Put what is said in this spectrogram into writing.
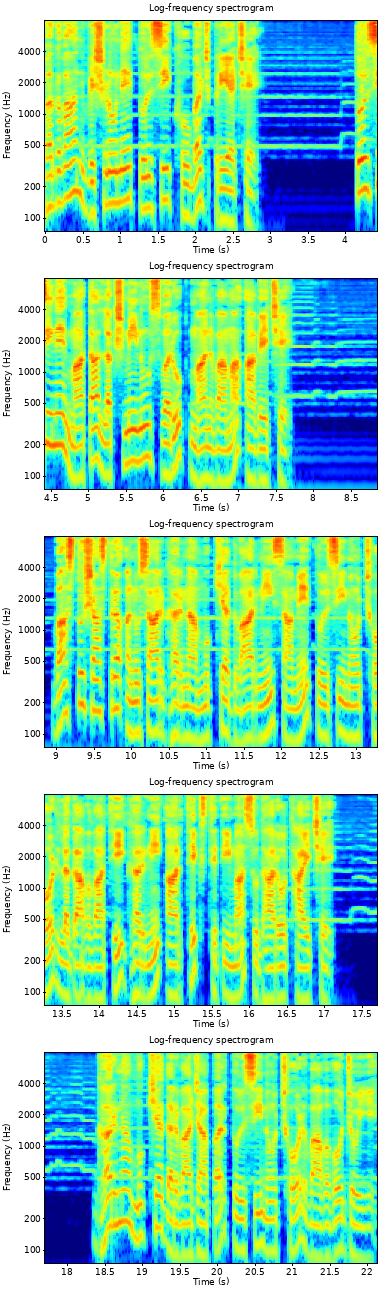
ભગવાન વિષ્ણુને તુલસી ખૂબ જ પ્રિય છે. તુલસીને માતા લક્ષ્મીનું સ્વરૂપ માનવામાં આવે છે. વાસ્તુશાસ્ત્ર અનુસાર ઘરના મુખ્ય દ્વારની સામે તુલસીનો છોડ લગાવવાથી ઘરની આર્થિક સ્થિતિમાં સુધારો થાય છે. ઘરના મુખ્ય દરવાજા પર તુલસીનો છોડ વાવવો જોઈએ.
